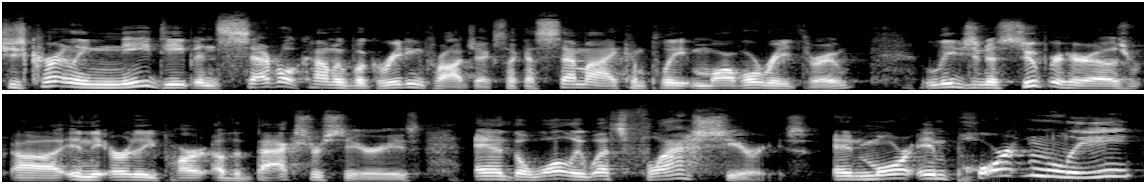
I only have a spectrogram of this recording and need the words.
She's currently knee deep in several comic book reading projects, like a semi complete Marvel read through, Legion of Superheroes uh, in the early part of the Baxter series, and the Wally West Flash series. And more importantly,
